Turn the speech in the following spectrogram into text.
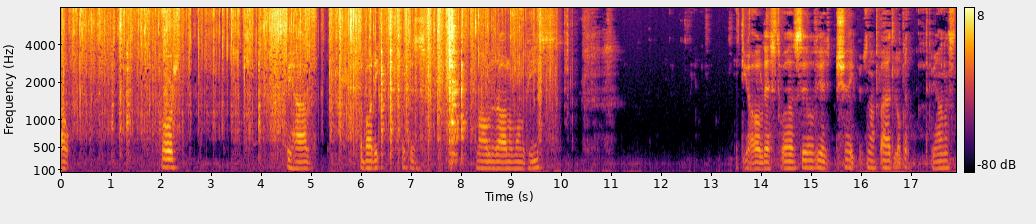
So, first we have the body, which is molded all in one piece. The old S12 Silvia shape is not bad looking, to be honest.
